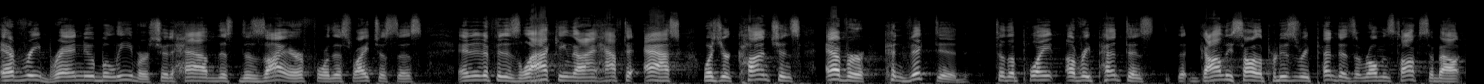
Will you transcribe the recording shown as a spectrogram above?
Every brand new believer should have this desire for this righteousness. And if it is lacking, then I have to ask Was your conscience ever convicted to the point of repentance? That godly sorrow that produces repentance that Romans talks about.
